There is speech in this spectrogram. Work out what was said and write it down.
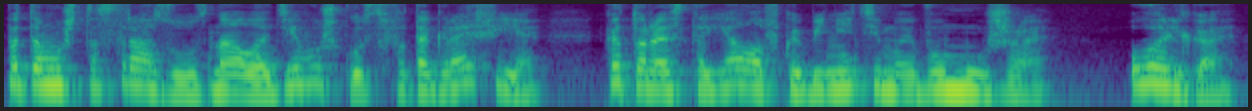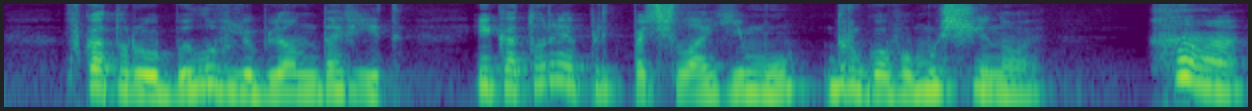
потому что сразу узнала девушку с фотографии, которая стояла в кабинете моего мужа. Ольга, в которую был влюблен Давид, и которая предпочла ему другого мужчину. Ха,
